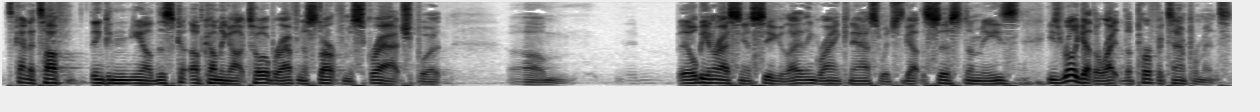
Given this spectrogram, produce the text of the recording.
it's kind of tough thinking, you know, this upcoming October having to start from scratch, but um, it'll be interesting to see because I think Ryan Kinasewich has got the system. He's he's really got the right, the perfect temperament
